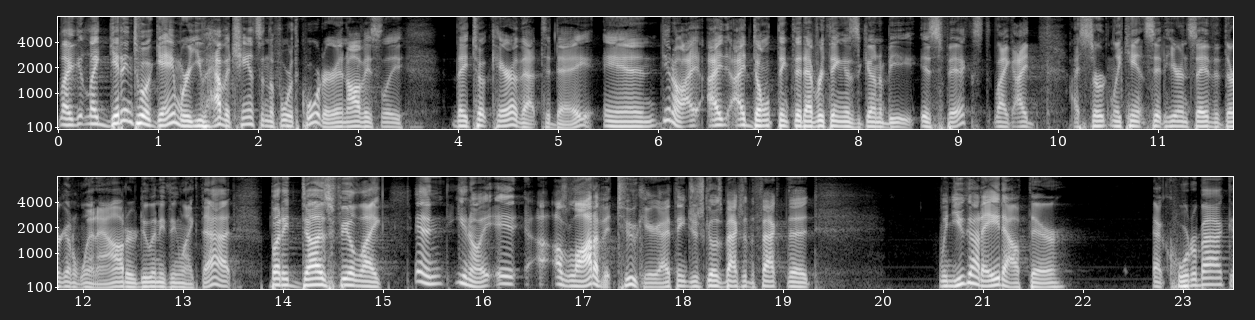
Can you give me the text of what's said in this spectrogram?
Like like get into a game where you have a chance in the fourth quarter, and obviously they took care of that today. And you know, I I, I don't think that everything is going to be is fixed. Like I I certainly can't sit here and say that they're going to win out or do anything like that. But it does feel like, and you know, it a lot of it too, Kerry. I think just goes back to the fact that when you got eight out there at quarterback,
